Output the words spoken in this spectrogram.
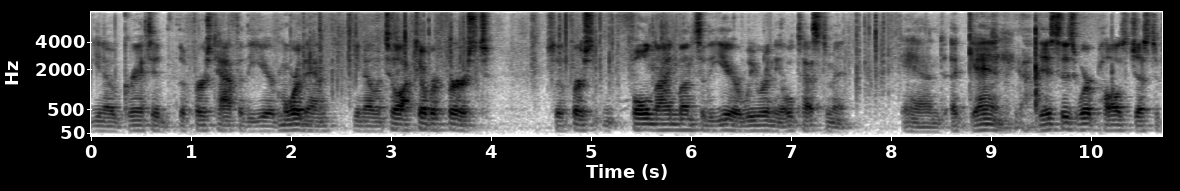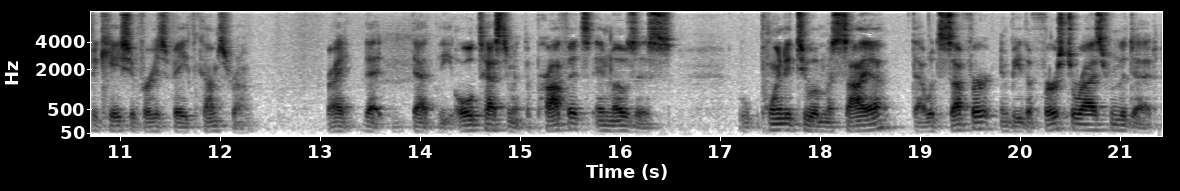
you know, granted the first half of the year more than, you know, until October 1st. So the first full 9 months of the year we were in the Old Testament. And again, Yeah. this is where Paul's justification for his faith comes from. Right? That that the Old Testament, the prophets and Moses pointed to a Messiah that would suffer and be the first to rise from the dead.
